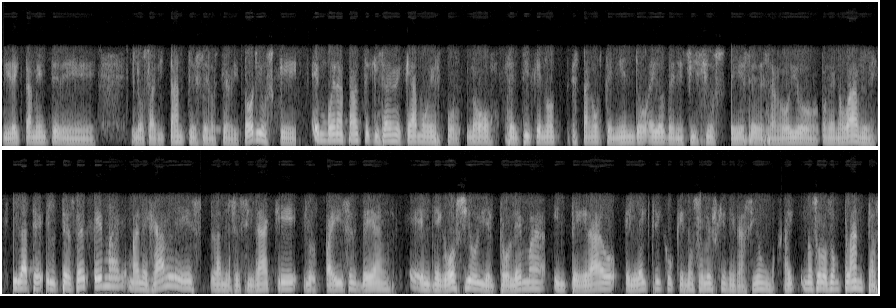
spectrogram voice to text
directamente de los habitantes de los territorios que en buena parte quizás el reclamo es por no sentir que no están obteniendo ellos beneficios de ese desarrollo renovable. Y la el tercer tema manejable es la necesidad que los países vean el negocio y el problema integrado eléctrico que no solo es generación, hay, no solo son plantas,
